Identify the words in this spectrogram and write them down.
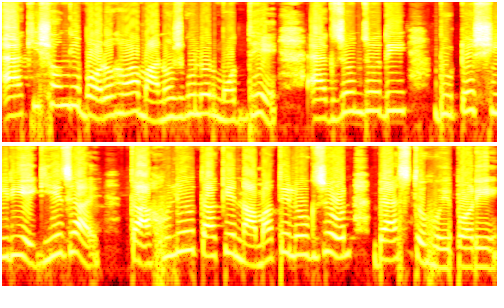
একই সঙ্গে বড় হওয়া মানুষগুলোর মধ্যে একজন যদি দুটো সিঁড়ি এগিয়ে যায়, তাহলেও তাকে নামাতে লোকজন ব্যস্ত হয়ে পড়ে।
